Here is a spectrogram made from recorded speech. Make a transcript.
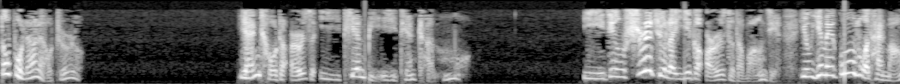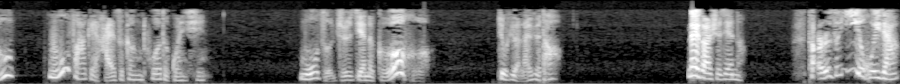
都不了了之了。眼瞅着儿子一天比一天沉默。已经失去了一个儿子的王姐，又因为工作太忙，无法给孩子更多的关心，母子之间的隔阂就越来越大。那段时间呢，他儿子一回家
